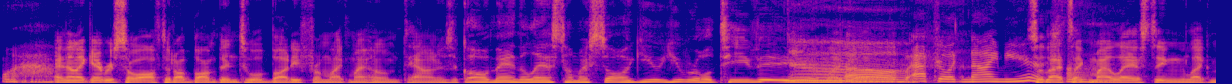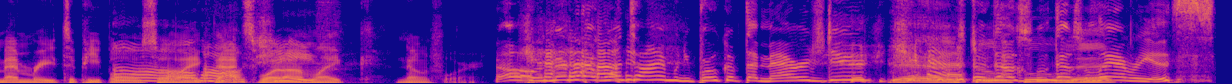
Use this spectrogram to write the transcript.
wow. And then like every so often I'll bump into a buddy from like my hometown who's like, "Oh man, the last time I saw you, you were on TV." And I'm like, oh, after like nine years. So that's like my oh. lasting like memory to people. so oh. like Oh, that's what I'm like known for. Oh, remember that one time when you broke up that marriage, dude? Yeah, it was totally that was cool, that was man. hilarious.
